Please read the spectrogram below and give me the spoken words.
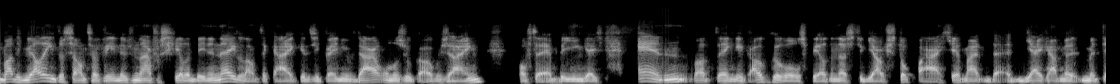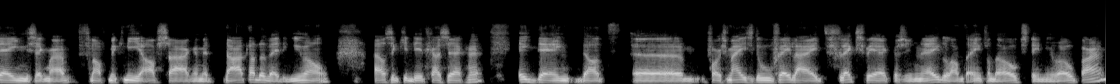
wat ik wel interessant zou vinden, is om naar verschillen binnen Nederland te kijken. Dus ik weet niet of daar onderzoeken over zijn, of de MPI Engage. En wat denk ik ook een rol speelt, en dat is natuurlijk jouw stokpaardje, maar jij gaat me meteen zeg maar, vanaf mijn knieën afzagen met data, dat weet ik nu al, als ik je dit ga zeggen. Ik denk dat, uh, volgens mij is de hoeveelheid flexwerkers in Nederland een van de hoogste in Europa.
